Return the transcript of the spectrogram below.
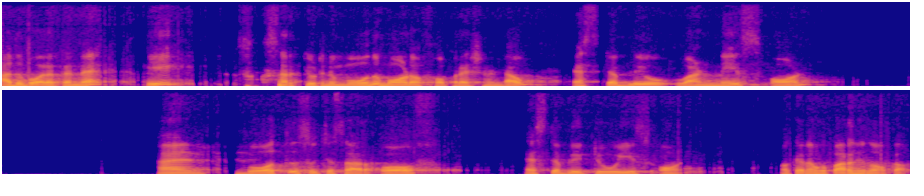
അതുപോലെ തന്നെ ഈ സർക്യൂട്ടിന് മൂന്ന് മോഡ് ഓഫ് ഓപ്പറേഷൻ ഉണ്ടാവും. S W one is on and both switches are off S W two is on okay നമുക്ക് പറഞ്ഞു നോക്കാം.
